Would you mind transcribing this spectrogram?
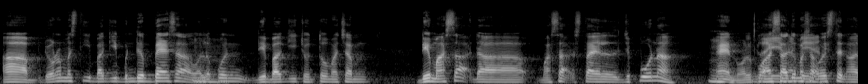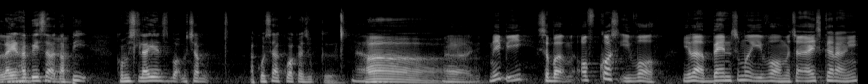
Ah, uh, orang mesti bagi benda best lah walaupun hmm. dia bagi contoh macam dia masak dah masak style Jepun lah. Hmm. Kan walaupun Lain asal dia masak kan? western ah lain habis lah tapi kau mesti layan sebab macam aku rasa aku akan suka. Ah. Uh, maybe sebab of course evolve. Yalah band semua evolve macam I sekarang ni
